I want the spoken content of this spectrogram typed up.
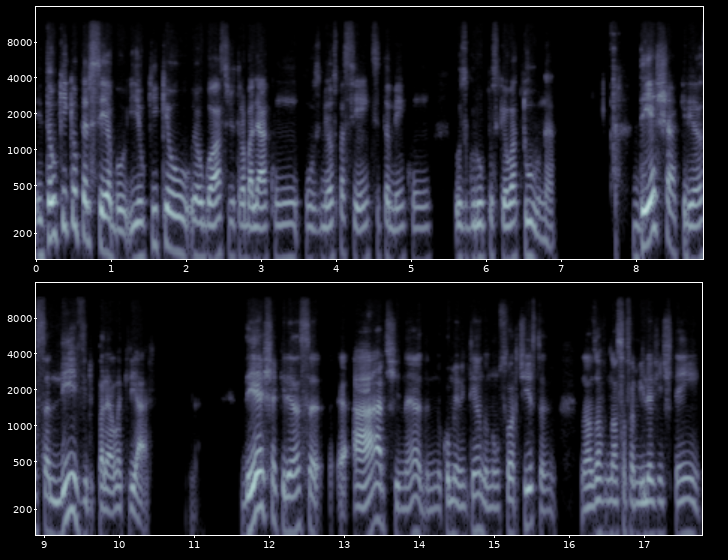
Então, o que, que eu percebo e o que, que eu, eu gosto de trabalhar com os meus pacientes e também com os grupos que eu atuo, né? Deixa a criança livre para ela criar. Né? Deixa a criança, eh, a arte, né? Como eu entendo, não sou artista, na nossa família a gente tem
